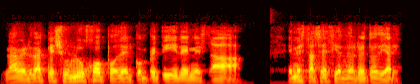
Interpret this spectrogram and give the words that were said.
la verdad que es un lujo poder competir en esta, en esta sección del reto diario.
